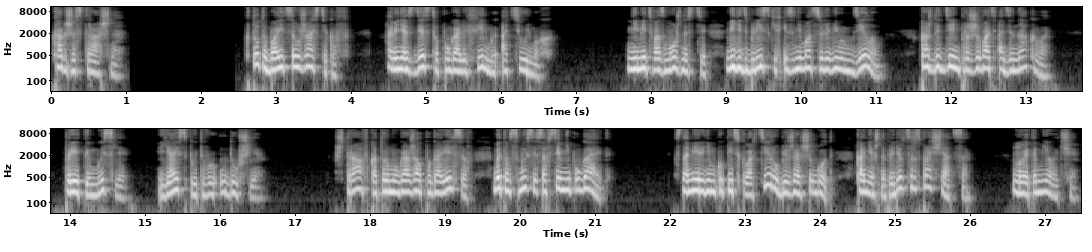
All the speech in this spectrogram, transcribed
как же страшно. Кто-то боится ужастиков, а меня с детства пугали фильмы о тюрьмах. Не иметь возможности видеть близких и заниматься любимым делом, каждый день проживать одинаково, при этой мысли я испытываю удушье. Штраф, которому угрожал Погорельцев, в этом смысле совсем не пугает. С намерением купить квартиру в ближайший год, конечно, придется распрощаться. Но это мелочи.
